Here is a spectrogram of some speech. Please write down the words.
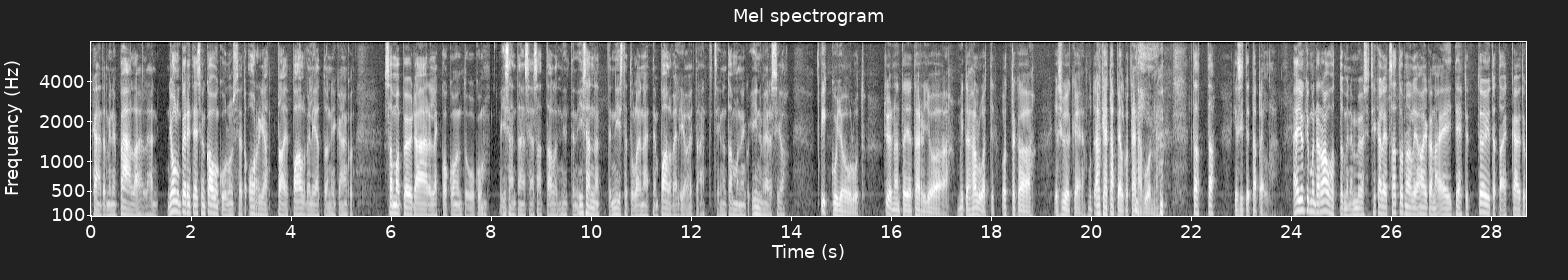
kääntäminen päälailleen. Joulun perinteisiin on kauan kuulunut se, että orjat tai palvelijat on ikään kuin sama pöydän äärelle kokoontuu, kun isäntänsä ja saattaa olla, että niiden isännät, niistä tulee näiden palvelijoita. Että siinä on tämmöinen niin inversio. Pikkujoulut. Työnantaja tarjoaa, mitä haluatte, ottakaa ja syökää, mutta älkää tapelko tänä vuonna. Totta. Ja sitten tapellaan. Ja jonkinlainen rauhoittuminen myös, että sikäli, että Saturnaalin aikana ei tehty töitä tai käyty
